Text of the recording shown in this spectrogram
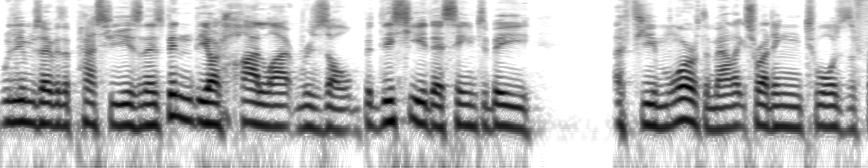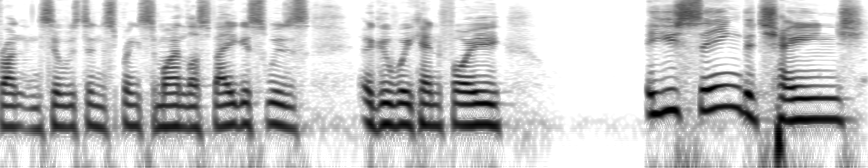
Williams over the past few years, and there's been the odd highlight result, but this year there seem to be a few more of them. Alex riding towards the front in Silverstone springs to mind. Las Vegas was a good weekend for you. Are you seeing the change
